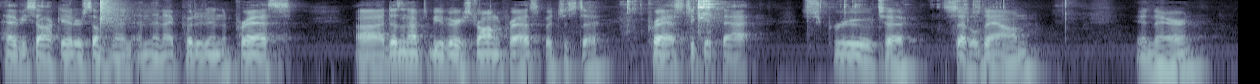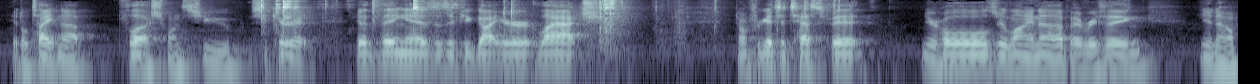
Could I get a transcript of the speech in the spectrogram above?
heavy socket or something and then I put it in the press. Uh, it doesn't have to be a very strong press, but just a press to get that screw to settle down in there. It'll tighten up flush once you secure it. The other thing is, is if you got your latch, don't forget to test fit your holes, your line up, everything, you know,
